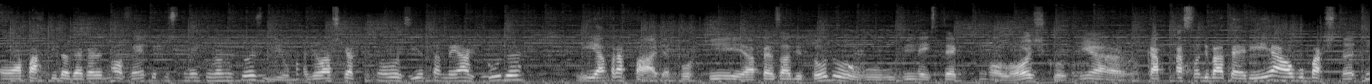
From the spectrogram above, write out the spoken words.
é, a partir da década de 90 e principalmente nos anos 2000. Mas eu acho que a tecnologia também ajuda e atrapalha, porque apesar de todo o viés tecnológico, a captação de bateria é algo bastante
